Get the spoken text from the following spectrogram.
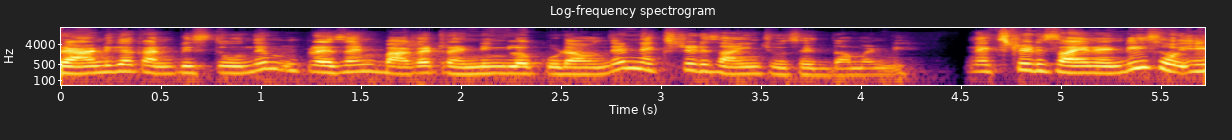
గ్రాండ్గా కనిపిస్తుంది. ప్రజెంట్ బాగా ట్రెండింగ్లో కూడా ఉంది. నెక్స్ట్ డిజైన్ చూసేద్దామండి. నెక్స్ట్ డిజైన్ అండి. సో ఈ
